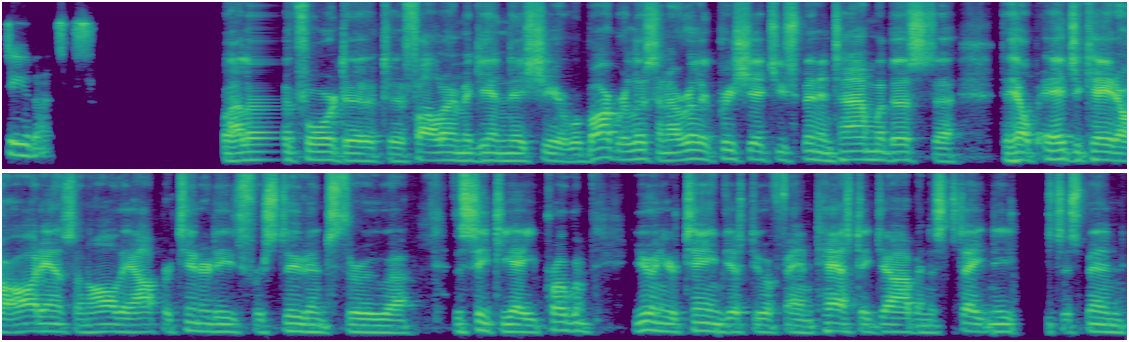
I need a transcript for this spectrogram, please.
students. Well, I look forward to, to following him again this year. Well, Barbara, listen, I really appreciate you spending time with us to, to help educate our audience on all the opportunities for students through uh, the CTA program. You and your team just do a fantastic job, and the state needs to spend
